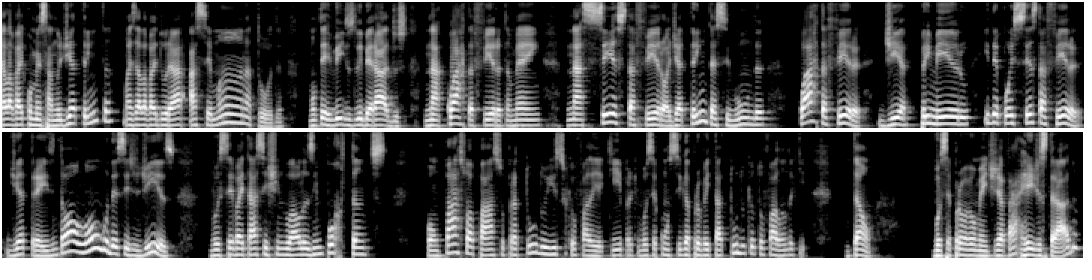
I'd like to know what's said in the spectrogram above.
ela vai começar no dia 30, mas ela vai durar a semana toda. Vão ter vídeos liberados na quarta-feira também, na sexta-feira, dia 30 é segunda, quarta-feira, dia 1 e depois sexta-feira, dia 3. Então, ao longo desses dias, você vai estar assistindo aulas importantes com passo a passo para tudo isso que eu falei aqui, para que você consiga aproveitar tudo que eu estou falando aqui. Então, você provavelmente já está registrado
